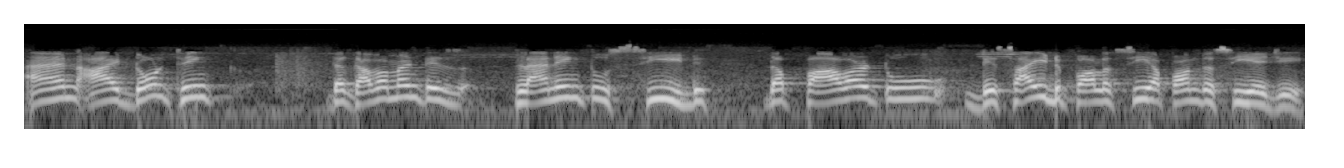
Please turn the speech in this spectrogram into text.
And I don't think the government is planning to cede the power to decide policy upon the CAG.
